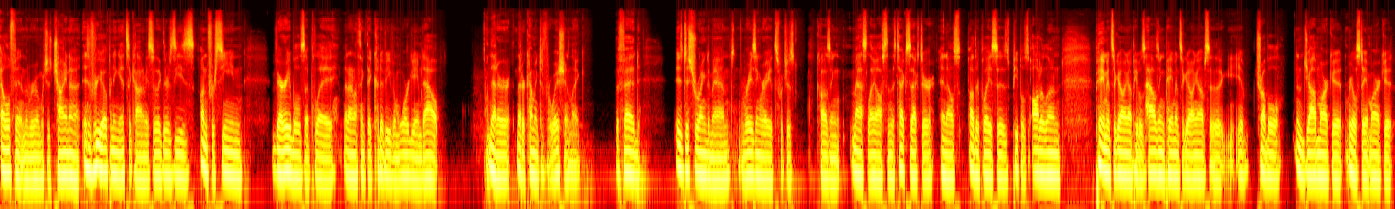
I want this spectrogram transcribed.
elephant in the room, which is China is reopening its economy. So, like, there's these unforeseen variables at play that I don't think they could have even war gamed out that are that are coming to fruition. Like the Fed is destroying demand, raising rates, which is causing mass layoffs in the tech sector and else other places. People's auto loan payments are going up, people's housing payments are going up. So you have trouble in the job market, real estate market,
